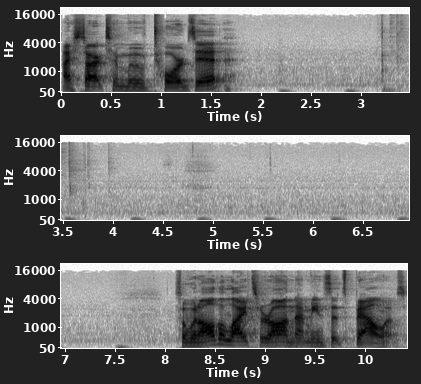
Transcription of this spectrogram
I start to move towards it So when all the lights are on, that means it's balanced.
